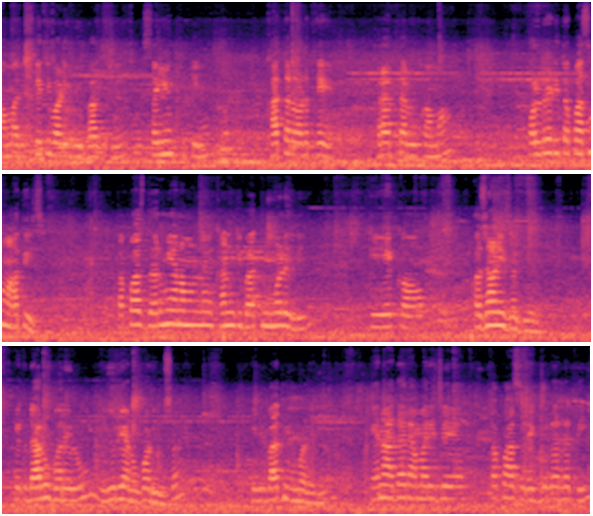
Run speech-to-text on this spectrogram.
અમારી ખેતીવાડી વિભાગની સંયુક્ત ટીમ ખાતર અર્થે ખરાબ તાલુકામાં ઓલરેડી તપાસમાં હતી જ. તપાસ દરમિયાન અમને ખાનગી બાતમી મળેલી કે એક અજાણી જગ્યાએ એક ડાલું ભરેલું યુરિયાનું પડ્યું છે, એવી બાતમી મળેલી. એના આધારે અમારી જે તપાસ રેગ્યુલર હતી,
